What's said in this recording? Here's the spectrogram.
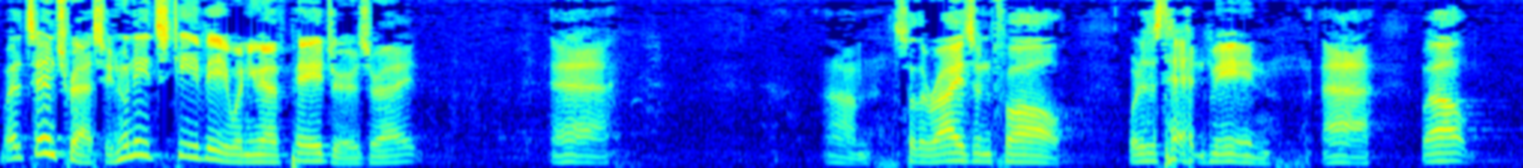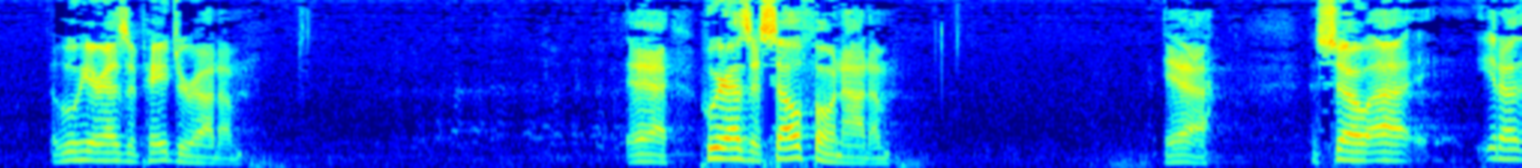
but it's interesting. Who needs TV when you have pagers, right? Yeah. Um, so the rise and fall. what does that mean? Uh, well, who here has a pager on them? Yeah. Who here has a cell phone on them? Yeah. So, uh, you know,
